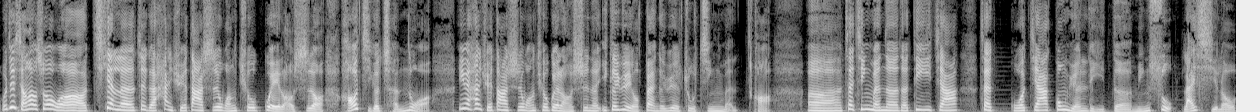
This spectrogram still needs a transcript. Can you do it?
我就想到说我欠了这个汉学大师王秋桂老师哦好几个承诺，因为汉学大师王秋桂老师呢，一个月有半个月住金门，好。呃，在金门呢的第一家在国家公园里的民宿来喜楼，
